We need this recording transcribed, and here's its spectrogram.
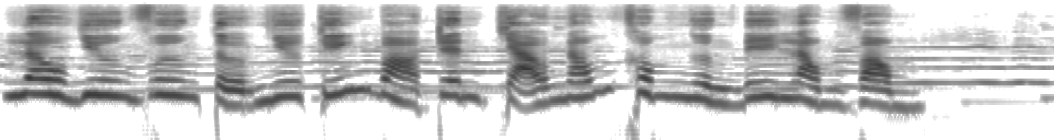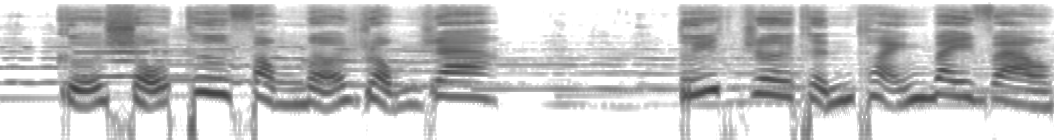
Lâu dương vương tự như kiến bò trên chảo nóng không ngừng đi lòng vòng. Cửa sổ thư phòng mở rộng ra. Tuyết rơi thỉnh thoảng bay vào.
